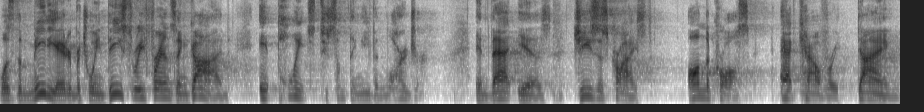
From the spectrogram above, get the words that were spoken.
was the mediator between these three friends and God, it points to something even larger. And that is Jesus Christ on the cross at Calvary, dying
